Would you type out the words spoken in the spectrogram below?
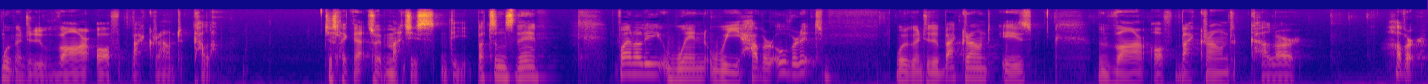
we're going to do var of background color. Just like that, so it matches the buttons there. Finally, when we hover over it, we're going to do background is var of background color hover.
